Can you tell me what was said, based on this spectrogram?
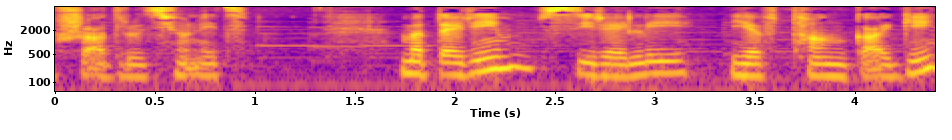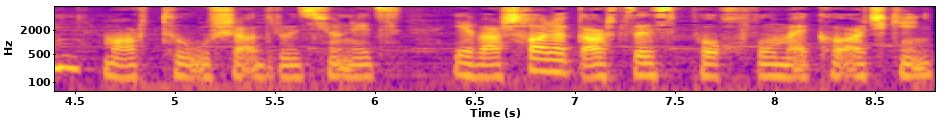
ուշադրությունից մտերիմ, սիրելի եւ թանկագին մարդու ուշադրությունից եւ աշխարհը կարծես փոխվում է քո աչքին։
